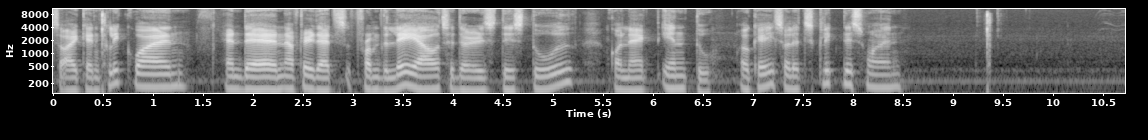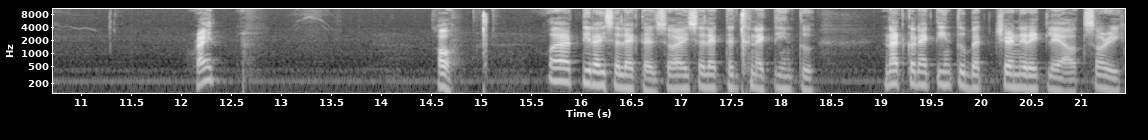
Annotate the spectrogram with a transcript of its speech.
So I can click one and then after that from the layout, so there is this tool connect into. Okay, so let's click this one. Right? Oh, what did I select? So I selected connect into not connect into but generate layout sorry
